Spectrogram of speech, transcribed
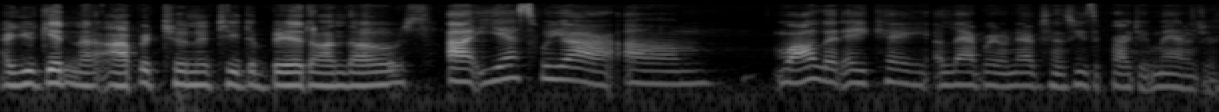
Are you getting an opportunity to bid on those? Uh, yes, we are. Um, well, I'll let AK elaborate on that since he's the project manager.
